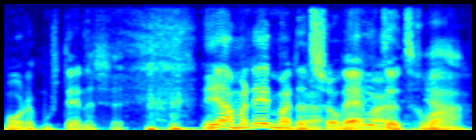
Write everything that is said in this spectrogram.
Dat ik moest tennissen. Ja, maar, nee, maar dat, Ja, zo nee, werkt maar- het gewoon. ja,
